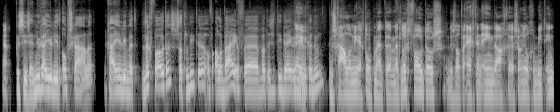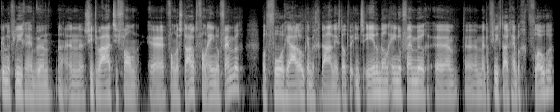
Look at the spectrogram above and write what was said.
ja. Precies, en nu gaan jullie het opschalen. Gaan jullie met luchtfoto's, satellieten of allebei? Of eh, wat is het idee wat Nee, jullie gaan doen? We schalen nu echt op met, eh, met luchtfoto's. Dus dat we echt in één dag eh, zo'n heel gebied in kunnen vliegen. Hebben we een, nou, een situatie van, van de start van 1 november. Wat we vorig jaar ook hebben gedaan is dat we iets eerder dan 1 november eh, eh, met een vliegtuig hebben gevlogen.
